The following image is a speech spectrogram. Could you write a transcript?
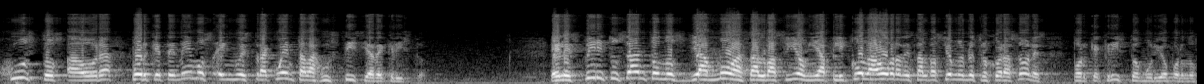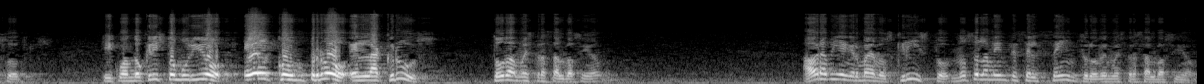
justos ahora porque tenemos en nuestra cuenta la justicia de Cristo. El Espíritu Santo nos llamó a salvación y aplicó la obra de salvación en nuestros corazones porque Cristo murió por nosotros. Y cuando Cristo murió, Él compró en la cruz toda nuestra salvación. Ahora bien, hermanos, Cristo no solamente es el centro de nuestra salvación,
